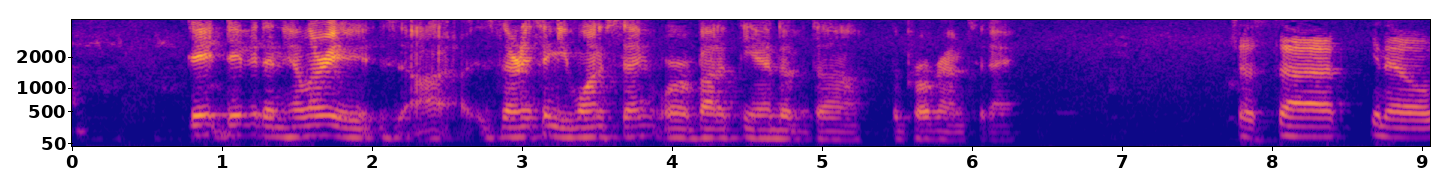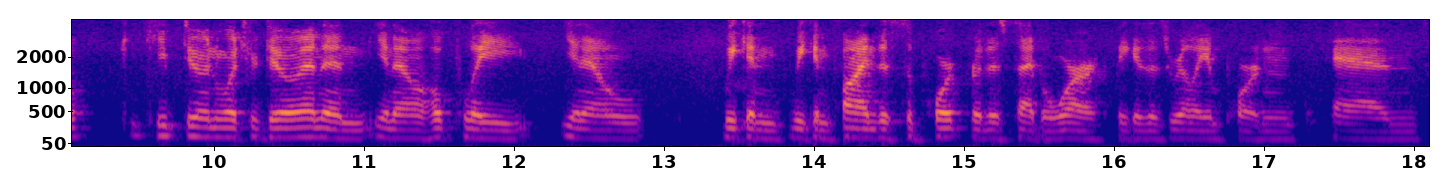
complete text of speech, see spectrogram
and, David and Hilary, is, uh, is there anything you want to say or about at the end of the, the program today? Just, uh, you know, keep doing what you're doing and, you know, hopefully, you know, we can we can find the support for this type of work because it's really important and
